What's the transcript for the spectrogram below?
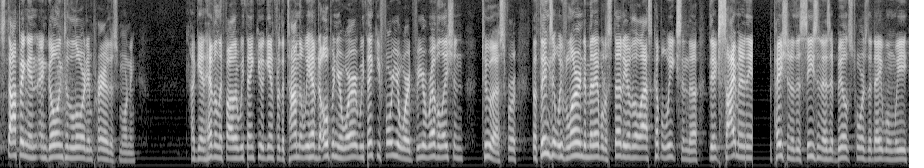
stopping and, and going to the Lord in prayer this morning. Again, Heavenly Father, we thank you again for the time that we have to open your word. We thank you for your word, for your revelation to us, for the things that we've learned and been able to study over the last couple weeks, and the, the excitement and the anticipation of this season as it builds towards the day when we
